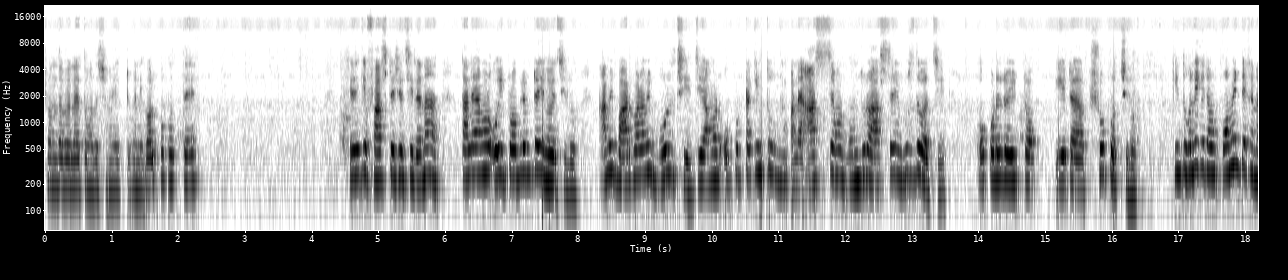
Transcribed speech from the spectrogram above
সন্ধ্যাবেলায় তোমাদের সঙ্গে একটুখানি গল্প করতে। সেদিকে ফার্স্ট এসেছিলে না? তাহলে আমার ওই প্রবলেমটাই হয়েছিল। আমি বারবার আমি বলছি যে আমার ওপরটা কিন্তু মানে আসছে, আমার বন্ধুরা আসছে, আমি বুঝতে পারছি। ওপরের ওই টপ ইয়েটা শো করছিল। কিন্তু হলে কি যেমন কমেন্ট এখানে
